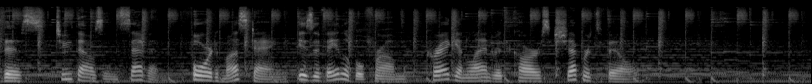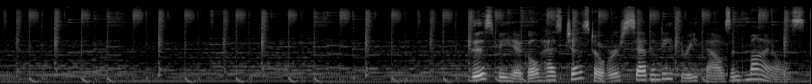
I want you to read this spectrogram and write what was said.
This 2007 Ford Mustang is available from Craig and Landreth Cars Shepherdsville. This vehicle has just over 73,000 miles.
